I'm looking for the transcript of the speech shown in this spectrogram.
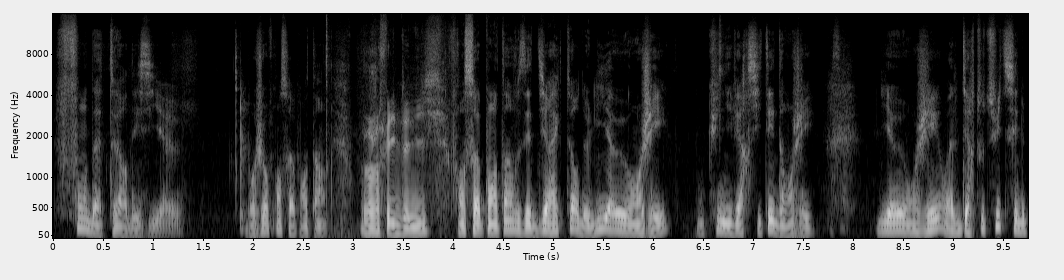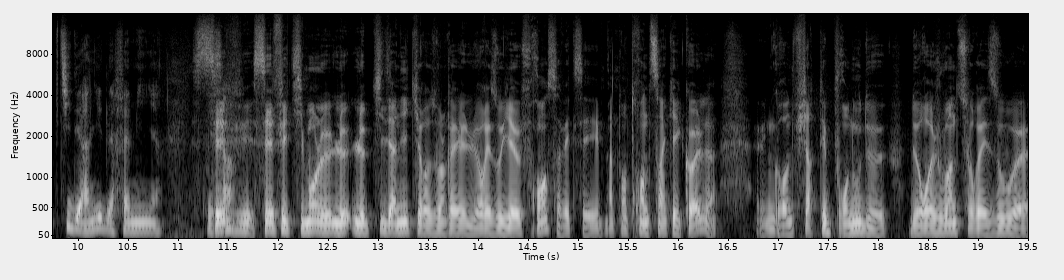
fondateur des IAE. Bonjour François Pantin. Bonjour Jean-Philippe Denis. François Pantin, vous êtes directeur de l'IAE Angers, donc Université d'Angers. L'IAE Angers, on va le dire tout de suite, c'est le petit dernier de la famille. C'est effectivement le, petit dernier qui rejoint le réseau IAE France avec ses maintenant 35 écoles. Une grande fierté pour nous de, rejoindre ce réseau, euh,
